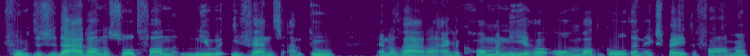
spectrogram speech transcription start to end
voegden ze daar dan een soort van nieuwe events aan toe. En dat waren dan eigenlijk gewoon manieren om wat gold en XP te farmen.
